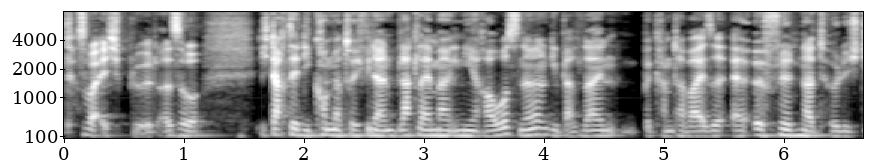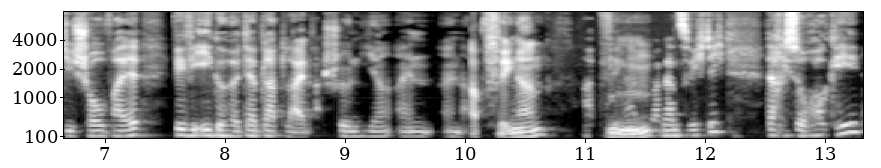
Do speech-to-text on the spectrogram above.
Das war echt blöd. Also, ich dachte, die kommen natürlich wieder in Bloodline-Linie raus, ne? Die Bloodline bekannterweise eröffnet natürlich die Show, weil WWE gehört der Bloodline. Schön hier ein, ein Abfingern. Abfingern, mhm. war ganz wichtig. Dachte ich so, okay,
